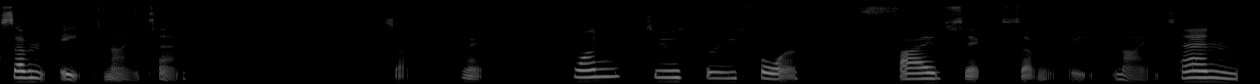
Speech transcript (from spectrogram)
seven, eight, nine, ten. So, right. One, two, three, four, five, six, seven, eight, nine, ten.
